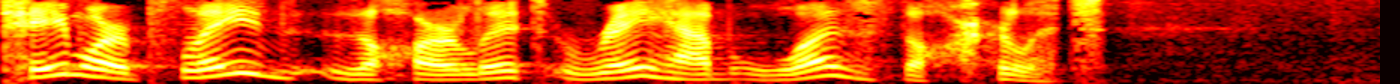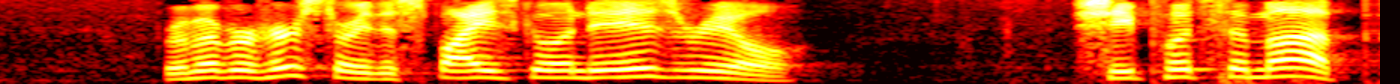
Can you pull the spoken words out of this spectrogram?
Tamar played the harlot, Rahab was the harlot. Remember her story. The spies go into Israel. She puts them up.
